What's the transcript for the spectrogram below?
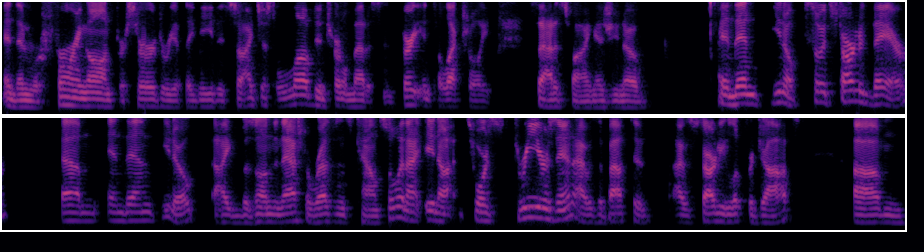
and then referring on for surgery if they needed. So I just loved internal medicine, very intellectually satisfying, as you know. And then, you know, so it started there. Um, and then, you know, I was on the National Residence Council and I, you know, towards three years in, I was about to, I was starting to look for jobs. Um,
